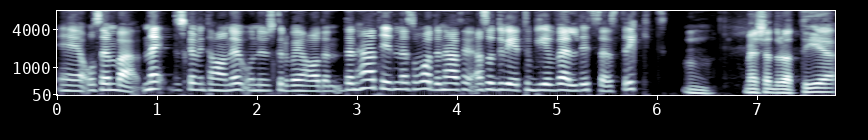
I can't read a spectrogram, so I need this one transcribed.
Eh, och sen bara, nej det ska vi inte ha nu och nu ska du börja ha den. Den här tiden är så, den här tiden. Alltså du vet, det blev väldigt så här, strikt. Mm. Men kände du att det eh,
